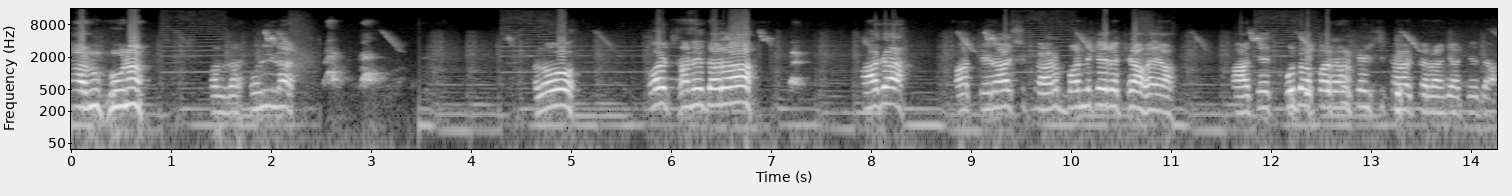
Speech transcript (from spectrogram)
ਘਰ ਨੂੰ ਫੋਨ ਅੱਲਾ ਹੋਣੀ ਲੈ। ਹਲੋ। ਓਏ ਥਾਣੇਦਾਰਾ, ਆ ਜਾ। ਆ ਤੇਰਾ ਸ਼ਿਕਾਰ ਬੰਨ ਕੇ ਰੱਖਿਆ ਹੋਇਆ। ਆ ਕੇ ਖੁਦ ਆਪਾਂ ਰਲ ਕੇ ਸ਼ਿਕਾਰ ਕਰਾਂਗੇ ਅੱਜ ਦਾ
